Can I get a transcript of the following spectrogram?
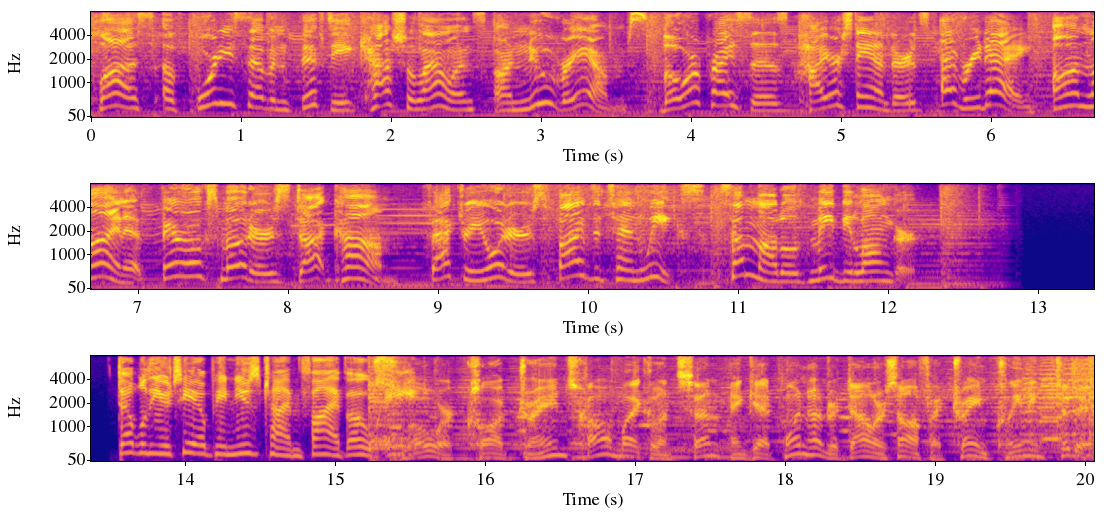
plus a $47.50 cash allowance on new Rams. Lower prices, higher standards every day. Online at fairoaksmotors.com. Factory orders 5 to 10 weeks. Some models may be longer. WTOP News Time 508. Slow or clogged drains? Call Michael and Son and get $100 off a train cleaning today.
